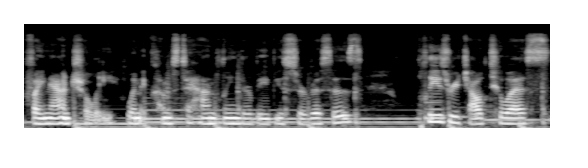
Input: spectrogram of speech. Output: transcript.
financially when it comes to handling their baby's services, please reach out to us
